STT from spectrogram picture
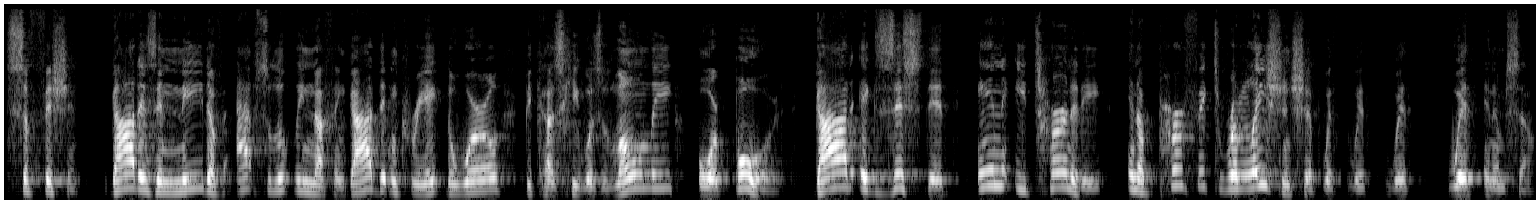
sufficient. God is in need of absolutely nothing. God didn't create the world because he was lonely or bored. God existed in eternity in a perfect relationship with, with, with, within himself.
